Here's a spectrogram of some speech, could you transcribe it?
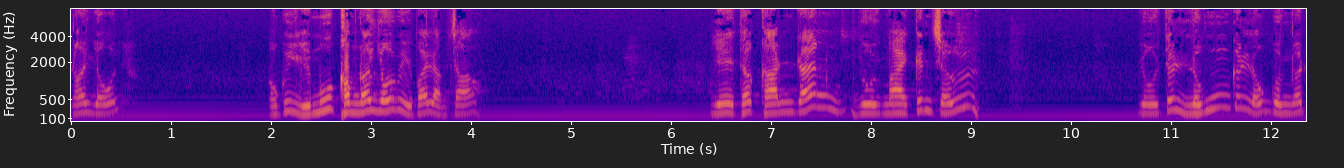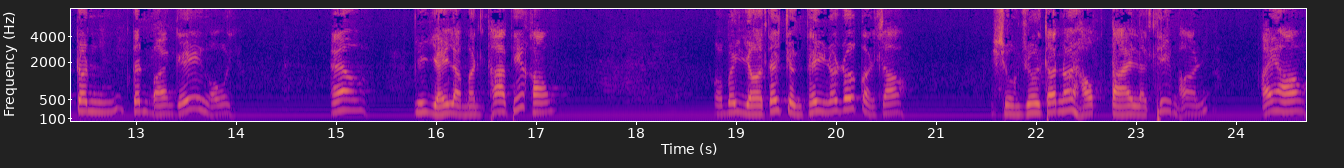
nói dối. Một cái gì muốn không nói dối thì phải làm sao? Về thực hành ráng dùi mài kinh sử, dùi tới lũng cái lỗ quần ở trên trên bàn ghế ngồi. Không? như vậy là mình tha thiết không? Mà bây giờ tới trường thi nó rớt còn sao? Sườn dư ta nói học tài là thêm hạnh, phải không?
